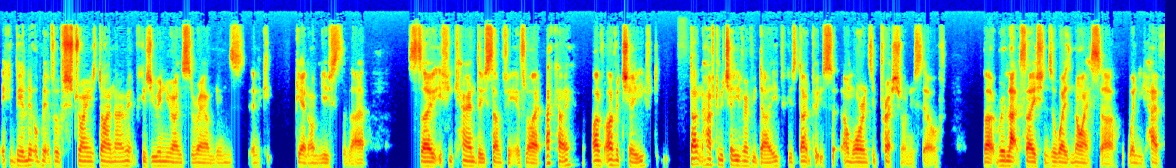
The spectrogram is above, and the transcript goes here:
it can be a little bit of a strange dynamic because you're in your own surroundings, and again, I'm used to that so if you can do something of like, okay, I've, I've achieved, don't have to achieve every day because don't put unwarranted pressure on yourself. But relaxation is always nicer when you have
